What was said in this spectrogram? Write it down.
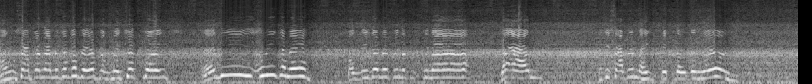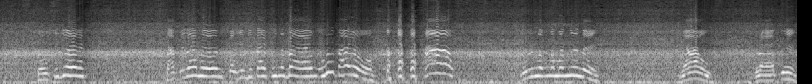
Ang usapan namin kagabi, pag may checkpoints, eh di uwi kami. Pag di kami pinag pinadaan, kasi sabi mahigpit daw din ngayon. So sige, sabi namin, pag hindi tayo pinadaan, uwi tayo. Yun lang naman yun eh. Wow, grabe.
